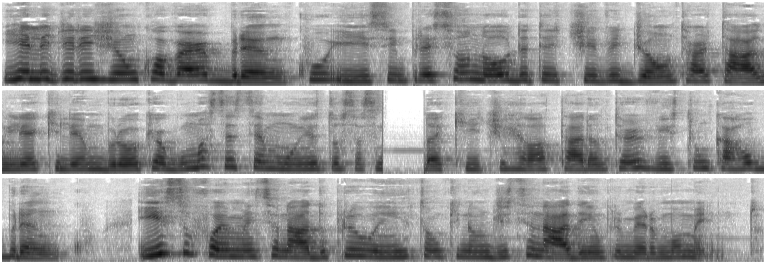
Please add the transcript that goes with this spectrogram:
e ele dirigia um cover branco, e isso impressionou o detetive John Tartaglia, que lembrou que algumas testemunhas do assassinato da Kitty relataram ter visto um carro branco. Isso foi mencionado para o Winston, que não disse nada em um primeiro momento.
